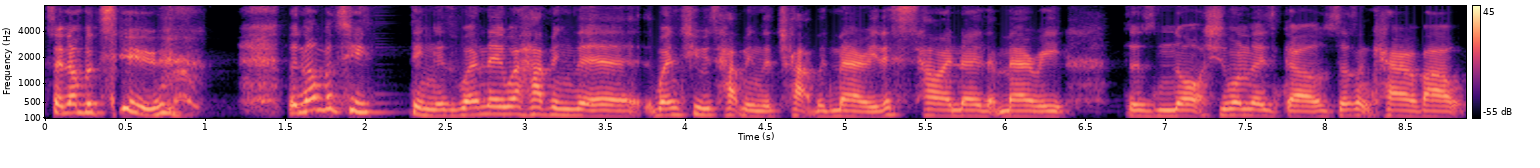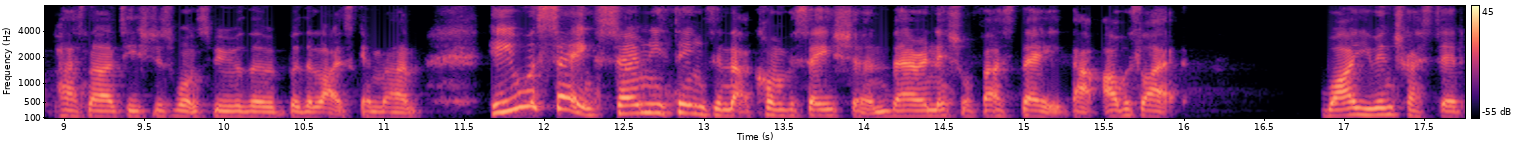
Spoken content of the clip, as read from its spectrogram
So number two, the number two thing is when they were having the when she was having the chat with Mary. This is how I know that Mary does not. She's one of those girls doesn't care about personality. She just wants to be with a with a light skinned man. He was saying so many things in that conversation, their initial first date, that I was like, why are you interested?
